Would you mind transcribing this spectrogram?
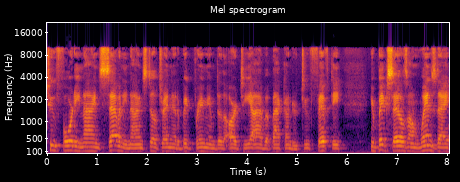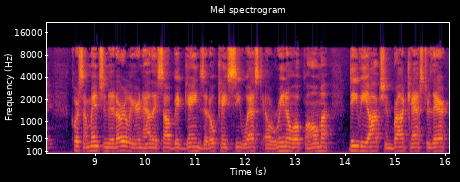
249.79, still trading at a big premium to the RTI, but back under 250. Your big sales on Wednesday. Of course, I mentioned it earlier and how they saw big gains at OKC West, El Reno, Oklahoma. DV auction broadcaster there.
